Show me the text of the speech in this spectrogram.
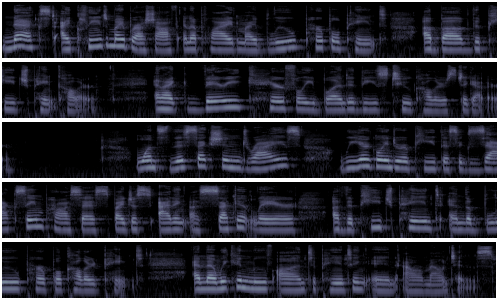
Next, I cleaned my brush off and applied my blue purple paint above the peach paint color. And I very carefully blended these two colors together. Once this section dries, we are going to repeat this exact same process by just adding a second layer of the peach paint and the blue purple colored paint. And then we can move on to painting in our mountains.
